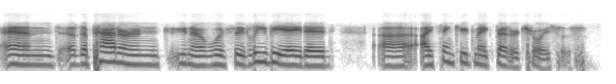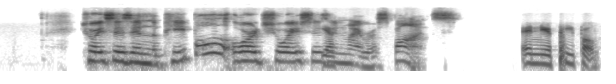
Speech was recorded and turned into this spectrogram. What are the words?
and uh, the pattern, you know, was alleviated, uh, I think you'd make better choices. Choices in the people or choices Yes. in my response? In your people.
